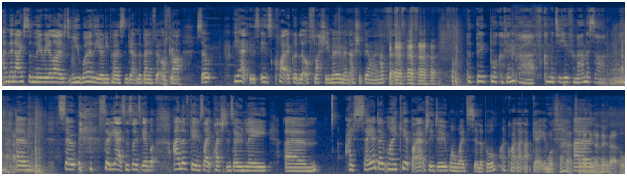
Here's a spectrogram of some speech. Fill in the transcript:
And then I suddenly realised you were the only person getting the benefit of good. that. So, yeah, it was, it's quite a good little flashy moment. I should be on an advert. the Big Book of Improv coming to you from Amazon. Um, so, so yeah, so loads of games, but I love games like Questions Only. Um, I say I don't like it, but I actually do. One word syllable. I quite like that game. What's that? I don't think I know that. Or,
